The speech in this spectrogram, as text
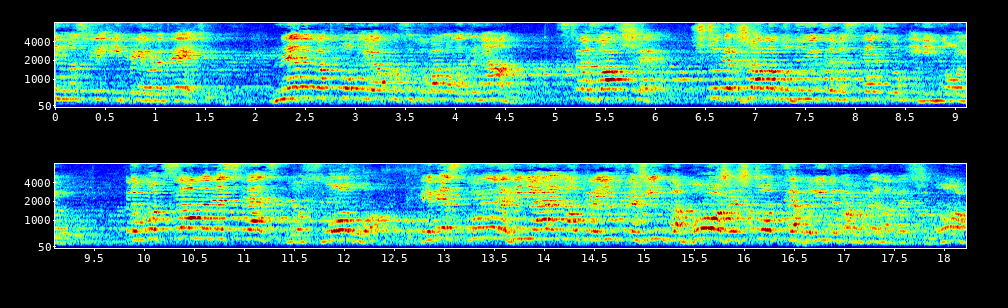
цінностей і пріоритетів. Не випадково я процитувала латинян, сказавши, що держава будується мистецтвом і війною. Так от саме мистецтво, слово, яке створила геніальна українська жінка, Боже, що б ця політика робила без жінок,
